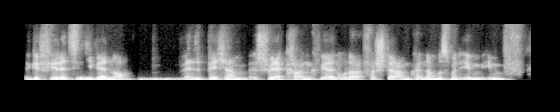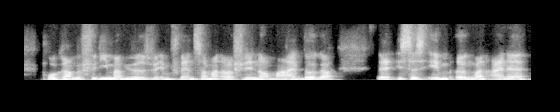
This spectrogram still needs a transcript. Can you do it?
gefährdet sind. Die werden auch, wenn sie Pech haben, schwer krank werden oder versterben können. Da muss man eben Impfprogramme für die machen, wie wir das für Influenza machen. Aber für den Normalbürger äh, ist es eben irgendwann eine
